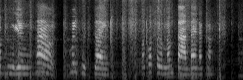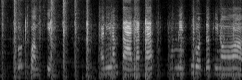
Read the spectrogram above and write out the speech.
เราปรุงเองถ้าไม่ถูกใจเราก็เติมน้ำตาลได้นะคะลดความเค็ม อันนี้น้ำตาลนะคะโมเมนต์ผู้รสเด้อพี่น้อง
